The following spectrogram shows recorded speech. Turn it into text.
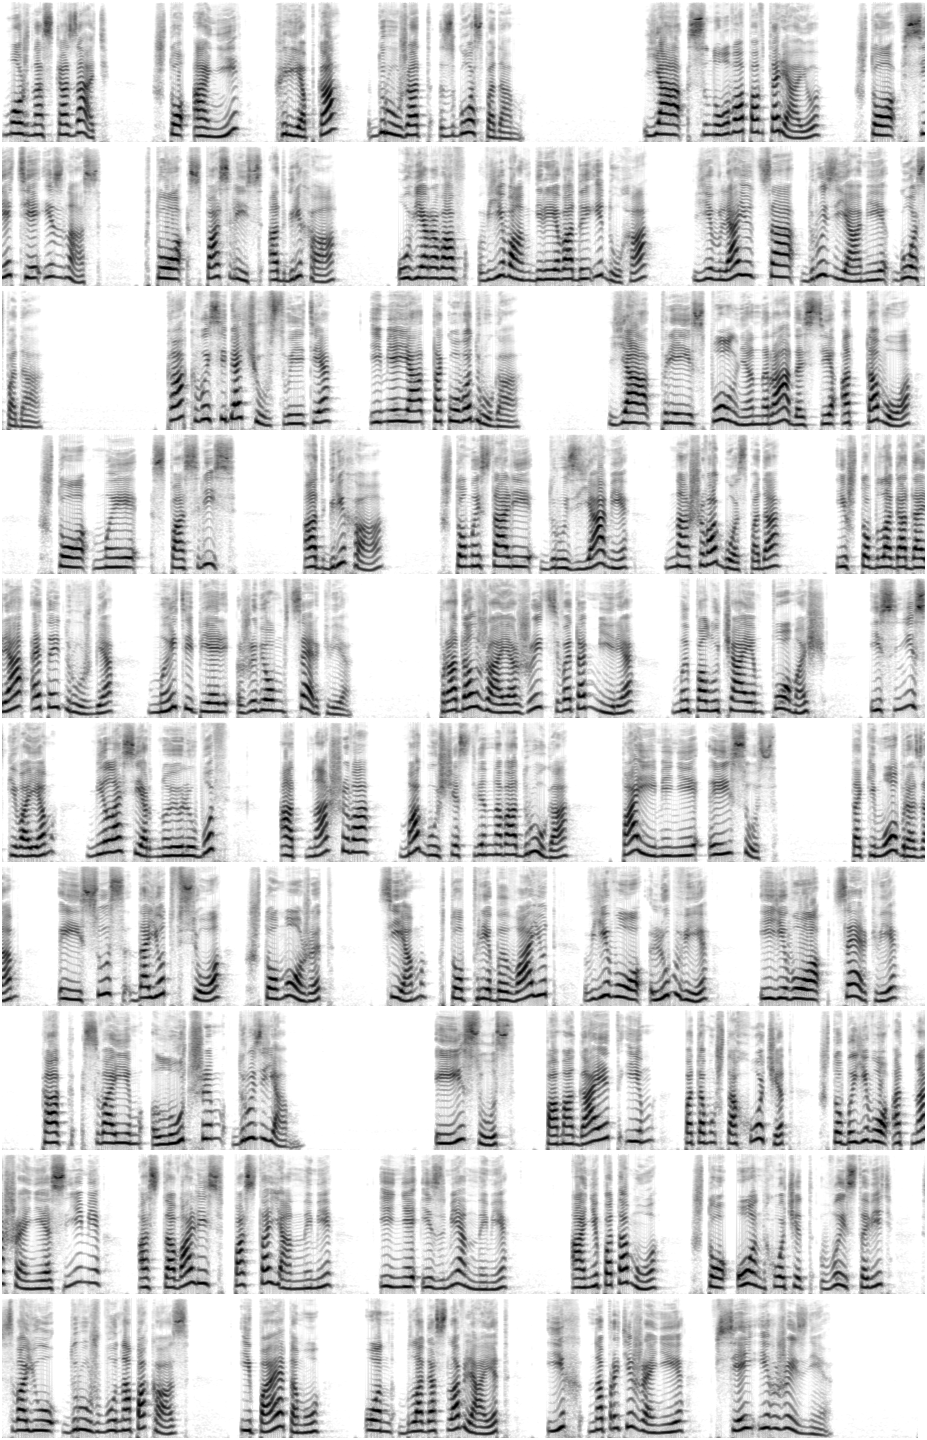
можно сказать, что они крепко дружат с Господом. Я снова повторяю, что все те из нас, кто спаслись от греха, уверовав в Евангелие воды и духа, являются друзьями Господа. Как вы себя чувствуете, имея такого друга? Я преисполнен радости от того, что мы спаслись от греха, что мы стали друзьями нашего Господа и что благодаря этой дружбе мы теперь живем в церкви. Продолжая жить в этом мире, мы получаем помощь и снискиваем милосердную любовь от нашего могущественного друга по имени Иисус. Таким образом, Иисус дает все, что может, тем, кто пребывают в Его любви и Его церкви, как своим лучшим друзьям. Иисус помогает им, потому что хочет, чтобы Его отношения с ними оставались постоянными и неизменными, а не потому, что Он хочет выставить свою дружбу на показ, и поэтому Он благословляет их на протяжении всей их жизни.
